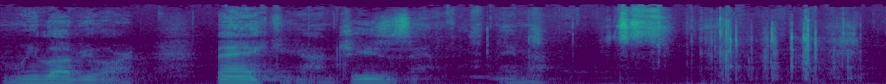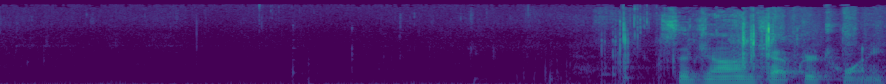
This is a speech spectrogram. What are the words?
And we love you, Lord. Thank you, God. In Jesus' name, amen. So, John chapter 20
